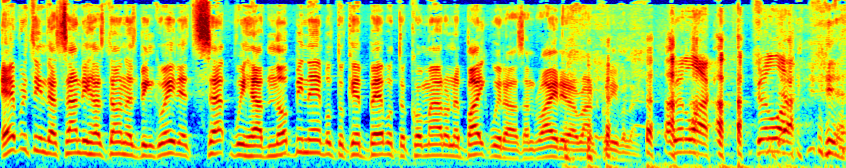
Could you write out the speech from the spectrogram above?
Everything that Sandy has done has been great, except we have not been able to get Bebo to come out on a bike with us and ride it around Cleveland. Good luck. Good luck. yeah,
